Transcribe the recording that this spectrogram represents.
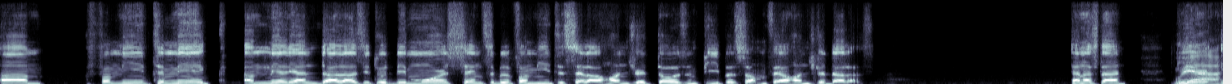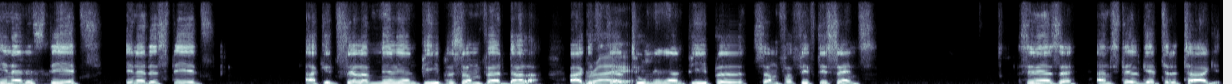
um, for me to make a million dollars, it would be more sensible for me to sell a hundred thousand people something for a hundred dollars. You understand? Where Yeah. in the states, in the states, I could sell a million people something for a dollar. I could sell two million people some for fifty cents. See what I say? And still get to the target.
